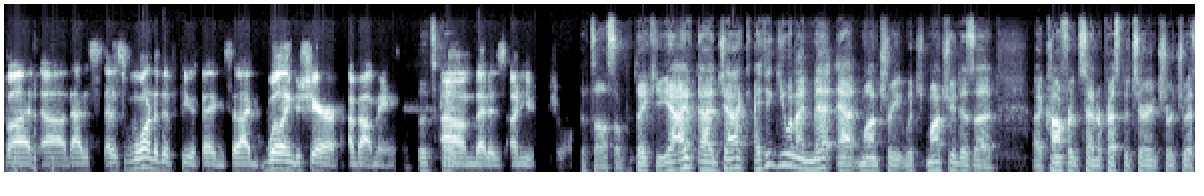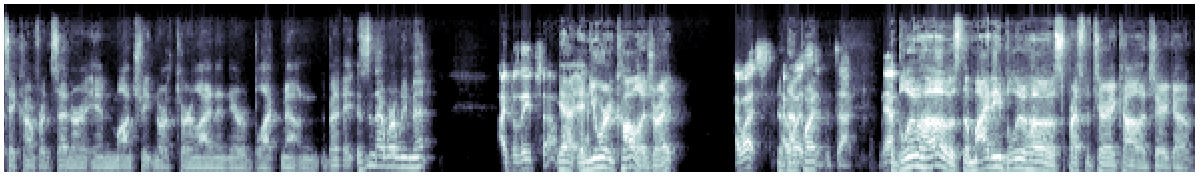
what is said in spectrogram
but uh, that is that is one of the few things that I'm willing to share about me. That's great. Um, that is unusual. That's awesome. Thank you. Yeah, I, uh, Jack, I think you and I met at Montreat, which Montreat is a, a conference center, Presbyterian Church USA Conference Center in Montreat, North Carolina, near Black Mountain. But isn't that where we met? I believe so. Yeah, and you were in college, right? I was. At I that was point- at the time. The Blue Hose, the mighty Blue Hose, Presbyterian College. There you go.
